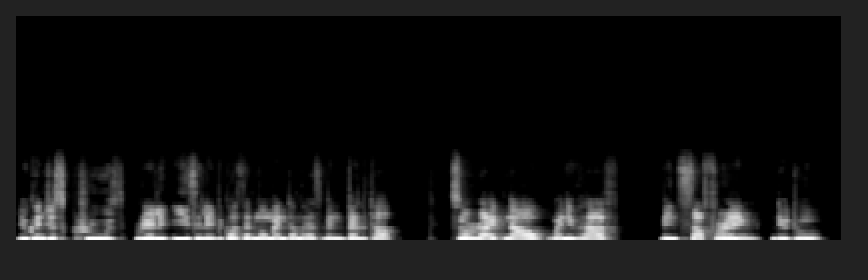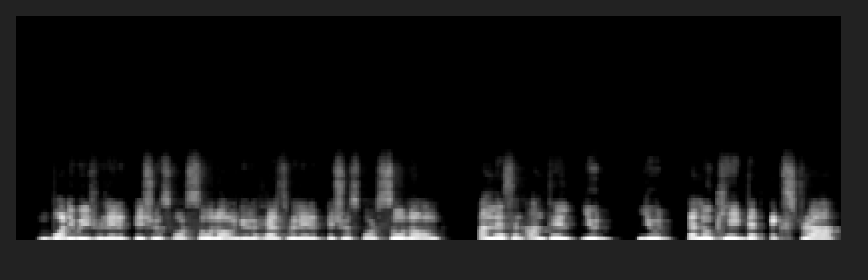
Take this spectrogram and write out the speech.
you can just cruise really easily because that momentum has been built up. So, right now, when you have been suffering due to body weight related issues for so long, due to health related issues for so long, unless and until you you allocate that extra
